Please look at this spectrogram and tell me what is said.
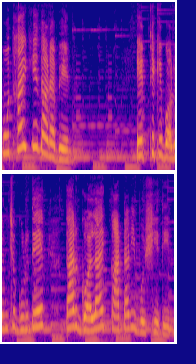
কোথায় গিয়ে দাঁড়াবেন? এর থেকে বরঞ্চ গুরুদেব তার গলায় কাটারি বসিয়ে দিন।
